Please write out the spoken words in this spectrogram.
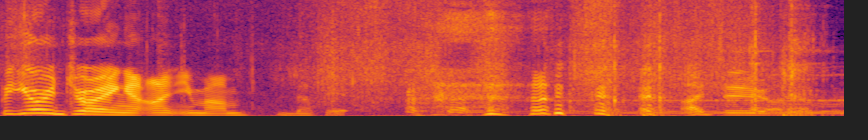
But you're enjoying it, aren't you, mum? Love it. I do. I love it.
